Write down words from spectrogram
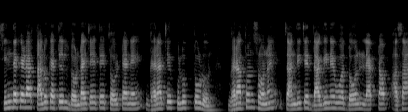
शिंदखेडा तालुक्यातील दोंडाईच्या येथे चोरट्याने घराचे कुलूप तोडून घरातून सोने चांदीचे दागिने व दोन लॅपटॉप असा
